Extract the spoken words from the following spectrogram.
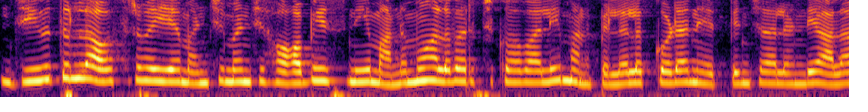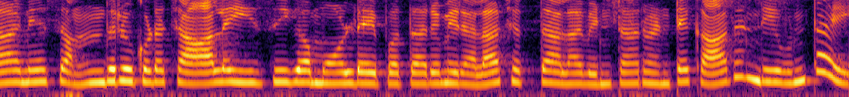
జీవితంలో అవసరమయ్యే మంచి మంచి హాబీస్ని మనము అలవరుచుకోవాలి మన పిల్లలకు కూడా నేర్పించాలండి. అలా అనేసి అందరూ కూడా చాలా ఈజీగా మోల్డ్ అయిపోతారు. మీరు ఎలా చెప్తే అలా వింటారు అంటే కాదండి ఉంటాయి.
